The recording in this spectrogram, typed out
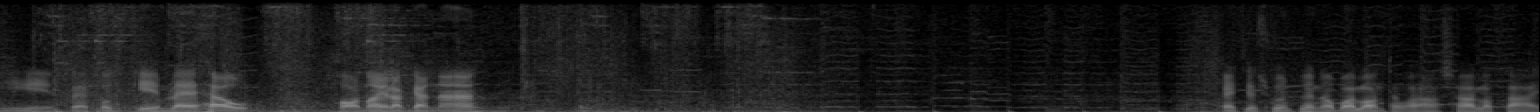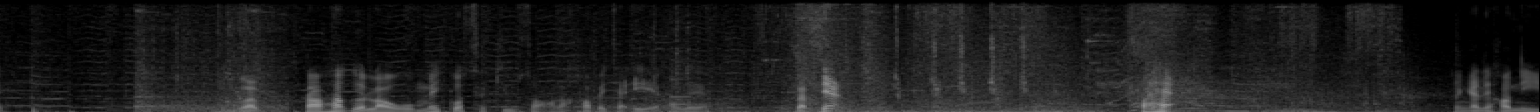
นี่แต่ต้นเกมแล้ว ขอหน่อยละกันนะแอบจะชวนเพื่อนเอาบอลลอนแต่ว่าอาชาเราตายแบบเราถ้าเกิดเราไม่กดสกิลสองแล้วเข้าไปจะเอเขาเลยแบบเนี้ยแปะไม่งั้นเดี๋ยวเขาหนี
